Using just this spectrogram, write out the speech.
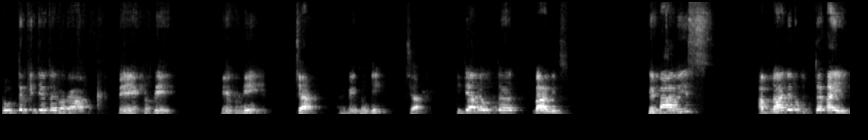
तर उत्तर किती येत आहे बघा? बे एक. बे बे दोन्ही चार. आणि बे दोन्ही चार. किती आलं उत्तर? बावीस. हे बावीस आपलं आलेलं उत्तर नाही.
